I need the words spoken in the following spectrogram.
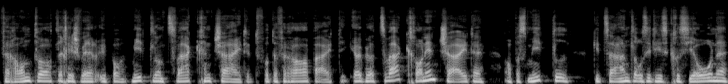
verantwortlich ist, wer über Mittel und Zweck entscheidet von der Verarbeitung. Ja, über den Zweck kann ich entscheiden, aber das Mittel gibt es endlose Diskussionen.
